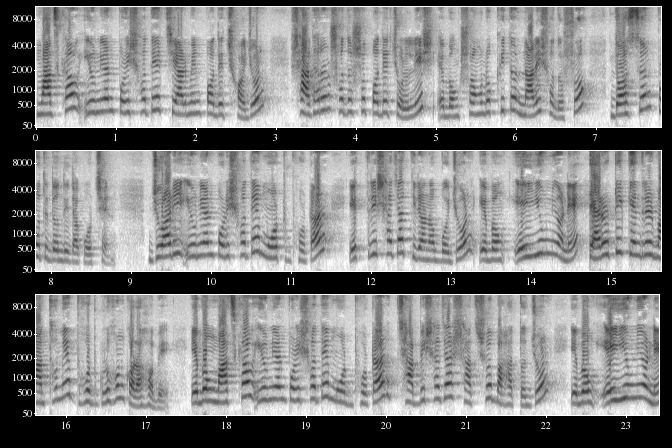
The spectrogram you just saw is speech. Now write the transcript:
মাঝগাঁও ইউনিয়ন পরিষদের চেয়ারম্যান পদে ছয়জন সাধারণ সদস্য পদে চল্লিশ এবং সংরক্ষিত নারী সদস্য জন প্রতিদ্বন্দ্বিতা করছেন। জোয়ারি ইউনিয়ন পরিষদে মোট ভোটার একত্রিশ হাজার তিরানব্বই জন এবং এই ইউনিয়নে তেরোটি কেন্দ্রের মাধ্যমে ভোট গ্রহণ করা হবে এবং মাঝগাঁও ইউনিয়ন পরিষদে মোট ভোটার ছাব্বিশ হাজার সাতশো বাহাত্তর জন এবং এই ইউনিয়নে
